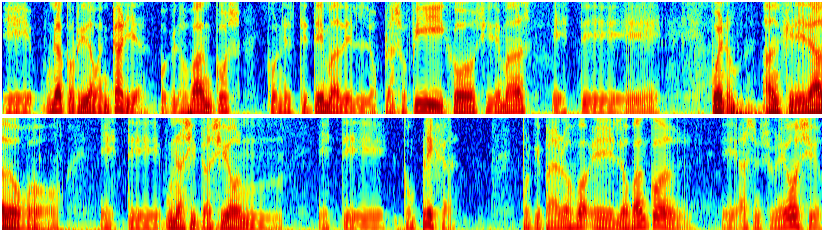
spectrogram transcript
eh, una corrida bancaria, porque los bancos, con este tema de los plazos fijos y demás, este, bueno, han generado este, una situación este, compleja porque para los, eh, los bancos eh, hacen su negocio,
